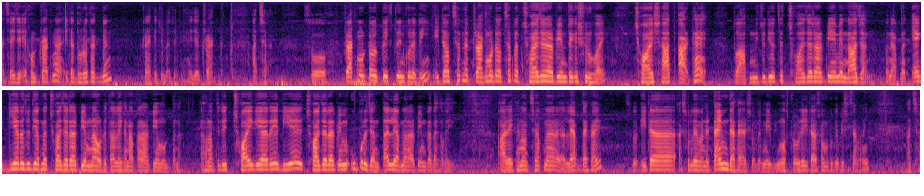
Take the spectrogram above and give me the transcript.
আচ্ছা এই যে এখন ট্রাক না, এটা ধরে থাকবেন ট্র্যাকে চলে যাবে, এই যে ট্র্যাক আচ্ছা সো ট্র্যাক মোডটাও একটু এক্সপ্লেন করে দিই। এটা হচ্ছে আপনার ট্র্যাক মোডটা হচ্ছে আপনার ছয় হাজার আরপিএম থেকে শুরু হয়, ছয়, সাত, আট হ্যাঁ? তো আপনি যদি হচ্ছে ছয় হাজার আরপিএম না যান মানে আপনার এক গিয়ারে যদি আপনার ছয় হাজার আরপিএম না ওঠে, তাহলে এখানে আপনার আরপিএম উঠবে না। এখন আপনি যদি ছয় গিয়ারে দিয়ে ছয় হাজার আরপিএম উপরে যান, তাহলে আপনার আরপিএমটা দেখাবে। আর এখানে হচ্ছে আপনার ল্যাব দেখায়। তো এটা আসলে মানে টাইম দেখায় আসলে মেবি মোস্ট প্রবলি এটা সম্পর্কে বেশি জানা নেই। আচ্ছা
